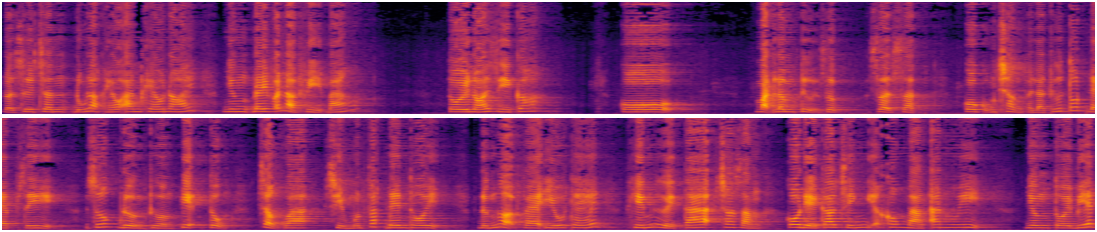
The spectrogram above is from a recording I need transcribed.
Luật sư chân đúng là khéo ăn khéo nói, nhưng đây vẫn là phỉ báng. Tôi nói gì cơ? Cô... Mặt lâm tử dực, giật giật, cô cũng chẳng phải là thứ tốt đẹp gì, giúp đường thường kiện tụng, chẳng qua chỉ muốn phát lên thôi. Đứng ở phe yếu thế, khiến người ta cho rằng cô đề cao chính nghĩa không màng an nguy. Nhưng tôi biết,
